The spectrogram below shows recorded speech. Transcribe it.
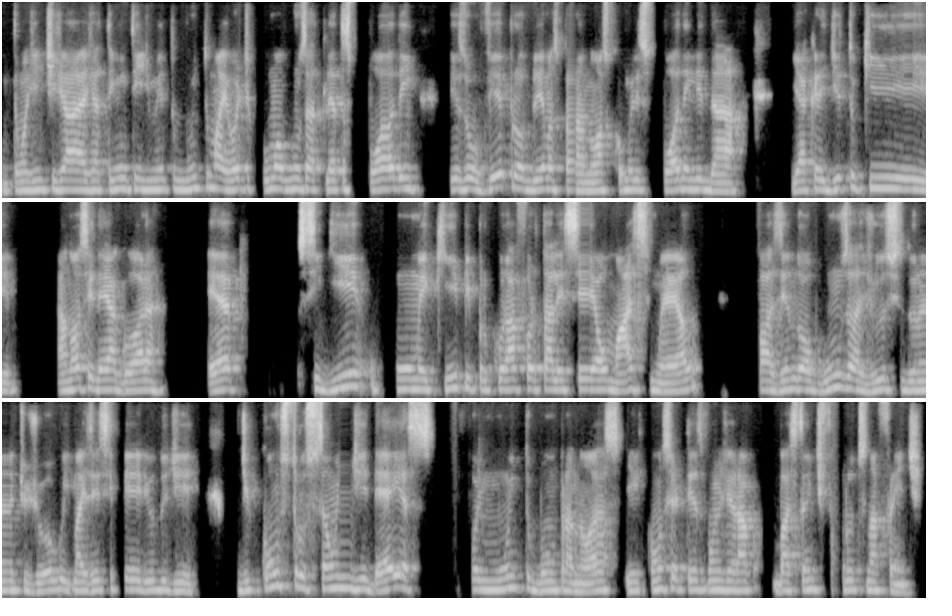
Então a gente já, já tem um entendimento muito maior de como alguns atletas podem resolver problemas para nós, como eles podem lidar. E acredito que a nossa ideia agora é seguir com uma equipe, procurar fortalecer ao máximo ela, fazendo alguns ajustes durante o jogo, mas esse período de, de construção de ideias foi muito bom para nós e com certeza vão gerar bastante frutos na frente.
